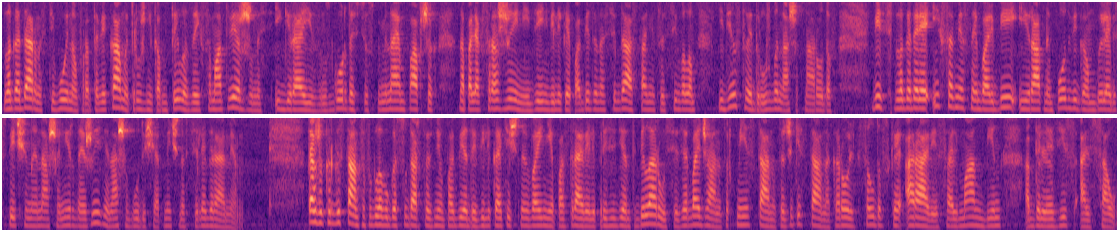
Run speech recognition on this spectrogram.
благодарности воинам-фронтовикам и тружникам тыла за их самоотверженность и героизм. С гордостью вспоминаем павших на полях сражений. День Великой Победы навсегда останется символом единства и дружбы наших народов. Ведь благодаря их совместной борьбе и ратным подвигам были обеспечены наша мирная жизнь и наше будущее, отмечено в Телеграме. Также кыргызстанцев и главу государства с Днем Победы в Великой Отечественной войне поздравили президенты Беларуси, Азербайджана, Туркменистана, Таджикистана, король Саудовской Аравии Сальман бин Абдельазиз Аль-Сауд.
